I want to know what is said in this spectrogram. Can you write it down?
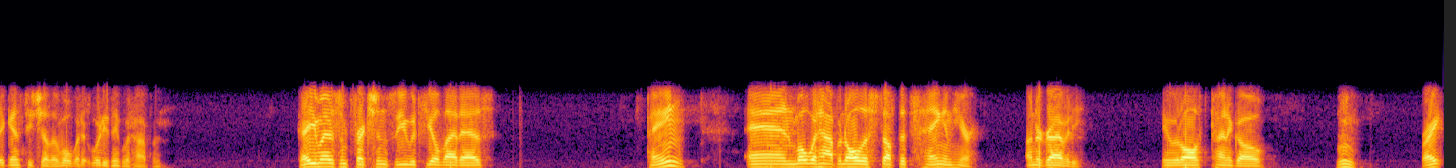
against each other? What would, what do you think would happen? Okay, you might have some friction, so you would feel that as pain. And what would happen to all this stuff that's hanging here? under gravity. It would all kind of go, right?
